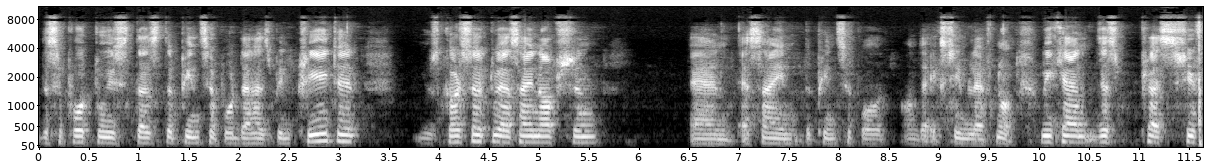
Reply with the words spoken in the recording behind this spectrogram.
the support to is thus the pin support that has been created. Use cursor to assign option and assign the pin support on the extreme left node. We can just press shift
